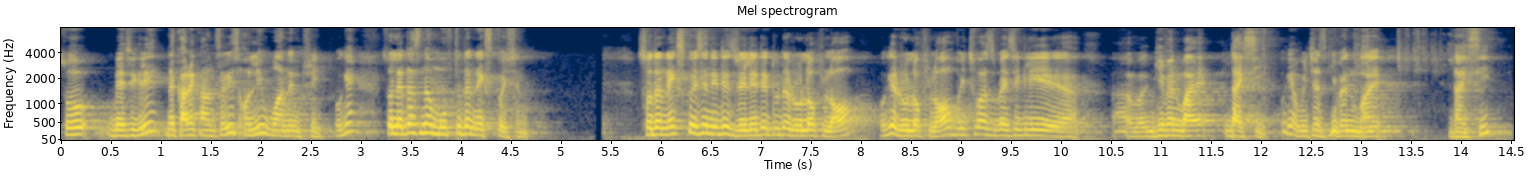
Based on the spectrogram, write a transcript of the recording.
so basically the correct answer is only 1 and 3. Okay, so let us now move to the next question. So the next question it is related to the rule of law. Okay, rule of law which was basically uh, uh, given by Dicey. Okay, which was given by Dicey.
